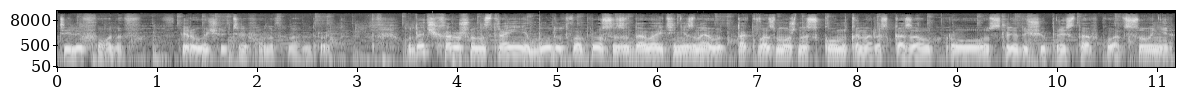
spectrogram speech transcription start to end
телефонов. В первую очередь телефонов на Android. Удачи, хорошего настроения. Будут вопросы, задавайте. Не знаю, вот так, возможно, скомканно рассказал про следующую приставку от Sony.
